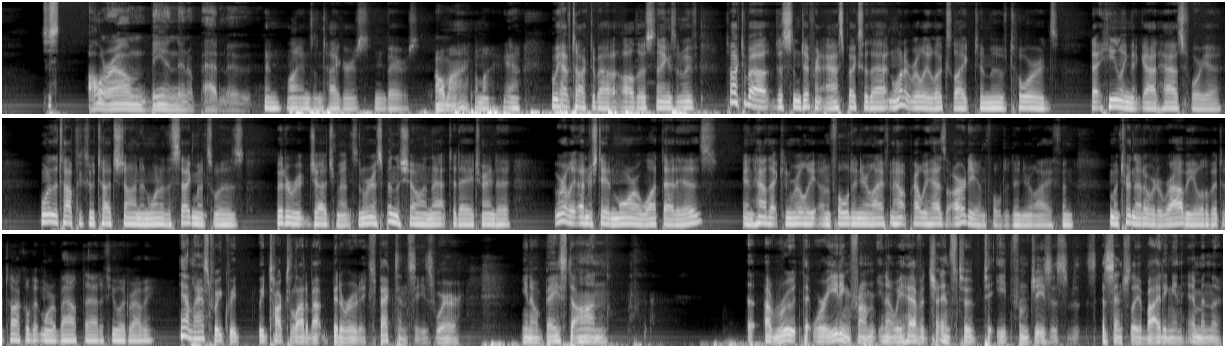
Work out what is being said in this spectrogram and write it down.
just all around being in a bad mood. And lions and tigers and bears. Oh my. Oh my, yeah. We have talked about all those things, and we've talked about just some different aspects of that and what it really looks like to move towards that healing that God has for you. One of the topics we touched on in one of the segments was bitterroot judgments, and we're going to spend the show on that today, trying to really understand more of what that is and how that can really unfold in your life and how it probably has already unfolded in your life. And I'm going to turn that over to Robbie a little bit to talk a little bit more about that, if you would, Robbie. Yeah, last week we we talked a lot about bitterroot expectancies, where you know, based on a, a root that we're eating from, you know, we have a chance to to eat from Jesus, essentially abiding in Him and the,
